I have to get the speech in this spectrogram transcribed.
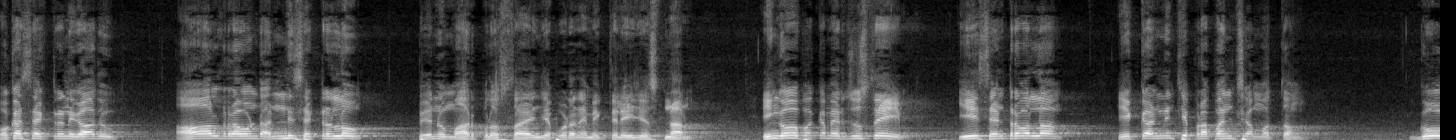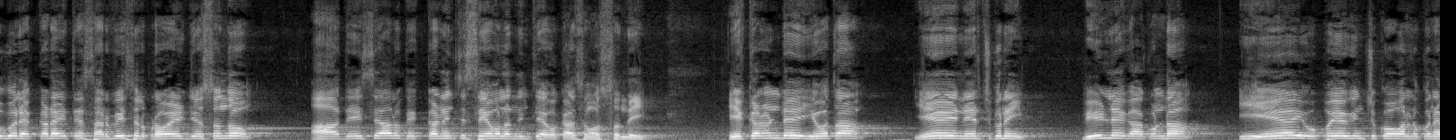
ఒక సెక్టర్ని కాదు ఆల్ రౌండ్ అన్ని సెక్టర్లో పెను మార్పులు వస్తాయని చెప్పి కూడా నేను మీకు తెలియజేస్తున్నాను. ఇంకో పక్క మీరు చూస్తే ఈ సెంటర్ వల్ల ఇక్కడి నుంచి ప్రపంచం మొత్తం గూగుల్ ఎక్కడైతే సర్వీసులు ప్రొవైడ్ చేస్తుందో ఆ దేశాలకు ఇక్కడి నుంచి సేవలు అందించే అవకాశం వస్తుంది. ఇక్కడ ఉండే యువత ఏఐ నేర్చుకుని వీళ్ళే కాకుండా ఈ ఏఐ ఉపయోగించుకోవాలనుకునే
